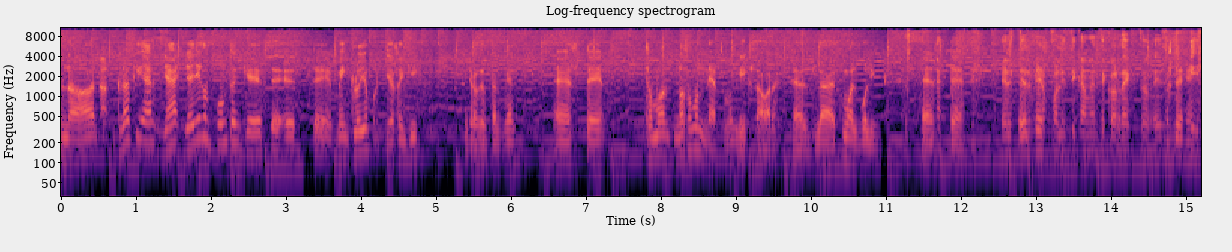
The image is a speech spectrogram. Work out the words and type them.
no, no, creo que ya, ya, ya llegó el punto en que este, este, me incluyo porque yo soy geek, y creo que también. Este, somos, no somos nerds, somos geeks ahora. Es, la- es como el bullying. Este. El término es- políticamente correcto es Sí. gay.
